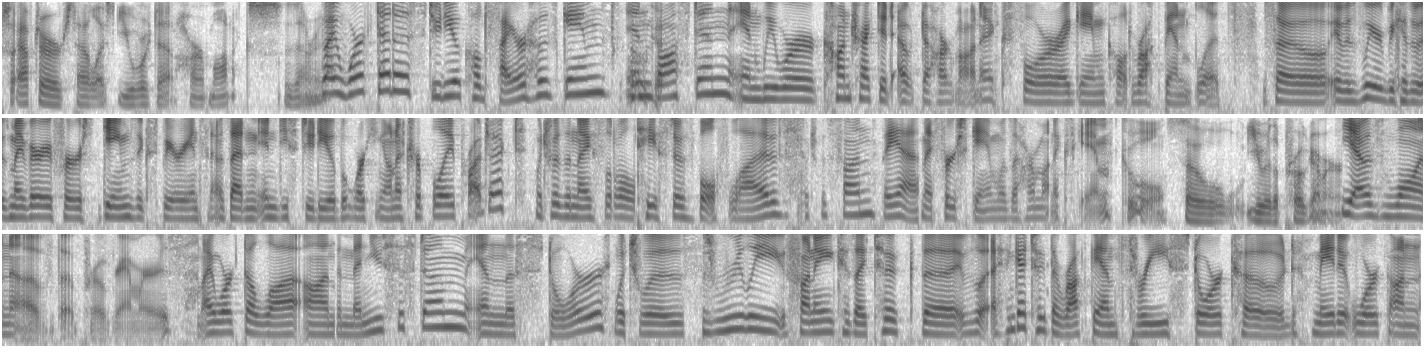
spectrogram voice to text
So after satellites, you worked at Harmonix, is that right? I worked at a studio called Firehose Games in Okay. Boston, and we were contracted out to Harmonix for a game called Rock Band Blitz. So it was weird because it was my very first games experience, and I was at an indie studio but working on a AAA project, which was a nice little taste of both lives, which was fun. But yeah, my first game was a Harmonix game. Cool. So you were the programmer. Yeah, I was one of the programmers. I worked a lot on the menu system and the store, which was was really funny because I took the it was I think I took the Rock Band 3 re store code, made it work on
